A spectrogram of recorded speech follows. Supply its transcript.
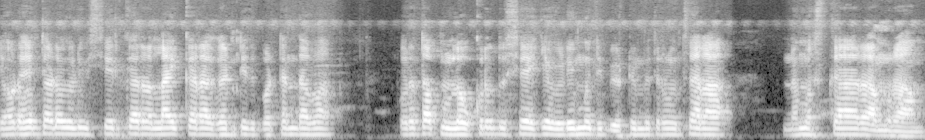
एवढं हे तेवढा व्हिडिओ शेअर करा लाईक करा घंटीचं बटन दाबा. परत आपण लवकर दुसऱ्या एका व्हिडिओमध्ये भेटू मित्रांनो. चला नमस्कार राम राम.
